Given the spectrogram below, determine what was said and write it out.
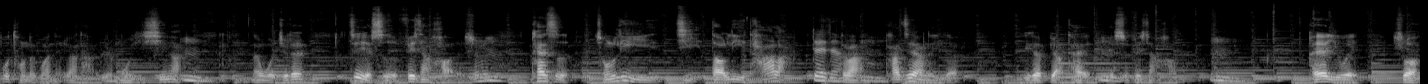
不同的观点，让他耳目一新啊，嗯，那我觉得这也是非常好的，是不是？开始从利己到利他了，对的，对吧？他这样的一个一个表态也是非常好的，嗯，还有一位说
